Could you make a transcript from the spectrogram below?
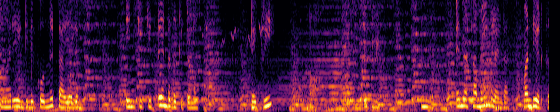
ആരെയെങ്കിലും കൊന്നിട്ടായാലും എനിക്ക് കിട്ടേണ്ടത് കിട്ടണം. എഗ്രി? ആ. എന്നാ സമയം കളയണ്ട വണ്ടി എടുക്ക.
